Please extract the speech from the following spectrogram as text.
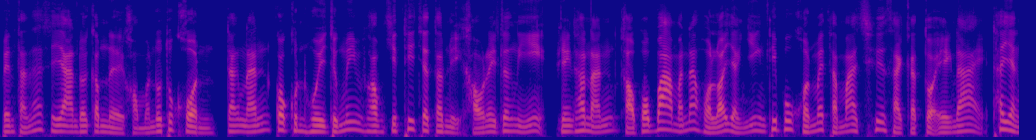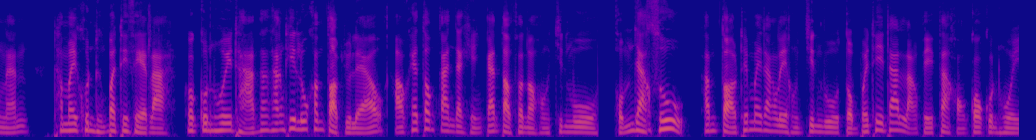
เป็นสัญชาตญาณโดยกำเนิดของมนุษย์ทุกคน ดังนั้นโกกุนฮุยจึงไม่มีความคิดที่จะตำหนิเขาในเรื่องนี้ เพียงเท่านั้นเขาพบว่ามันน่าหัวเราะอย่างยิ่งที่ผู้คนไม่สามารถเชื่อใส่กับตัวเองได้ ถ้าอย่างนั้นทำไมคุณถึงปฏิเสธล่ะโกกุนฮุยถามทั้งๆที่รู้คำตอบอยู่แล้ว เขาแค่ต้องการอยากเห็นการตอบสนองของจินวู ผมอยากสู้ คำตอบที่ไม่ลังเลของจินวูตบไว้ที่ด้านหลังศีรษะของโกกุนฮุย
